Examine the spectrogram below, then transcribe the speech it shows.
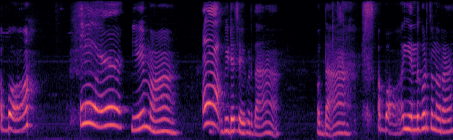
అబ్బా. ఏమా వీడియో చేయకూడదా? వద్దా? అబ్బా ఎందుకు కొడుతున్నావురా?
